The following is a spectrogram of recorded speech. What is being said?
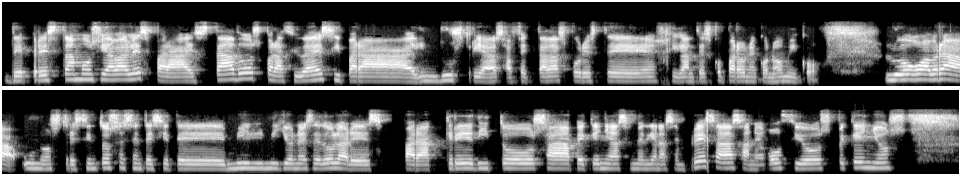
de préstamos y avales para estados, para ciudades y para industrias afectadas por este gigantesco parón económico. Luego habrá unos 367 mil millones de dólares para créditos a pequeñas y medianas empresas, a negocios pequeños.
